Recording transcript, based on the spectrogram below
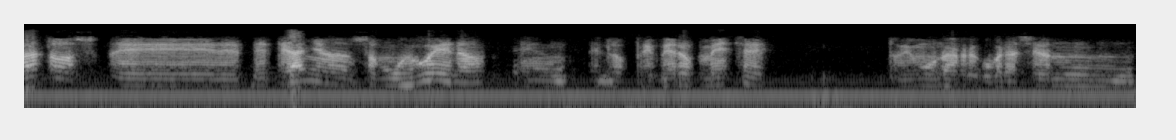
datos este año son muy buenos. En, los primeros meses tuvimos una recuperación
